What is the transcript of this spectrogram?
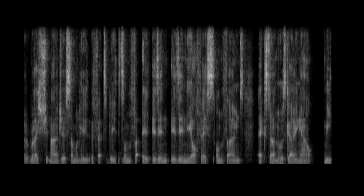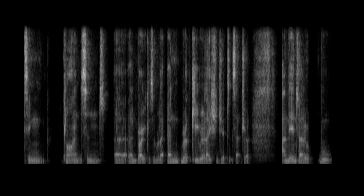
relationship manager is someone who effectively is on the is in is in the office on the phones. External is going out meeting clients and uh, and brokers and and key relationships, etc. And the internal will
